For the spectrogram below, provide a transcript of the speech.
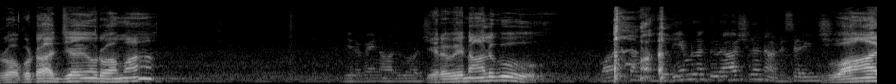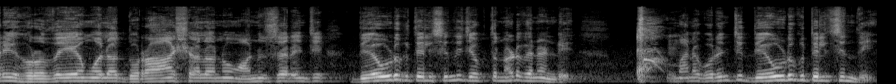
రోమన్ ఒకటో అధ్యాయం రోమా? ఇరవై నాలుగు. వారి హృదయముల దురాశలను అనుసరించి దేవుడికి తెలిసింది చెప్తున్నాడు వినండి. మన గురించి దేవుడికి తెలిసింది.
